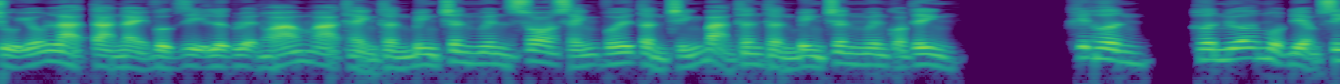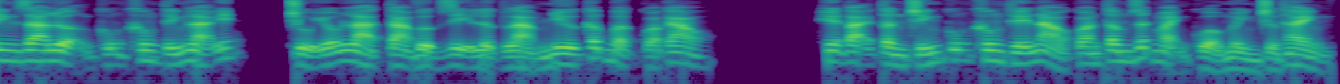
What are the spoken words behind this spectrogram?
chủ yếu là tà này vực dị lực luyện hóa mà thành thần binh chân nguyên so sánh với tần chính bản thân thần binh chân nguyên còn tinh. Khiết hơn hơn nữa một điểm sinh ra lượng cũng không tính là ít chủ yếu là tà vực dị lực làm như cấp bậc quá cao. Hiện tại tần chính cũng không thế nào quan tâm rất mạnh của mình trưởng thành,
